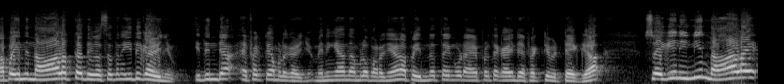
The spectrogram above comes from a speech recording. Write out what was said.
അപ്പോൾ ഇനി നാളത്തെ ദിവസത്തിന് ഇത് കഴിഞ്ഞു. ഇതിന്റെ എഫക്റ്റ് നമ്മൾ കഴിഞ്ഞു. മിനിങ്ങാൻ നമ്മൾ പറഞ്ഞാണ് അപ്പോൾ ഇന്നത്തെയും കൂടെ ആയപ്പോഴത്തേക്ക് അതിന്റെ എഫക്റ്റ് വിട്ടേക്കുക. സോ എഗെയിൻ ഇനി നാളെ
